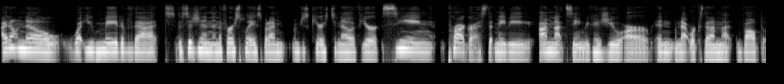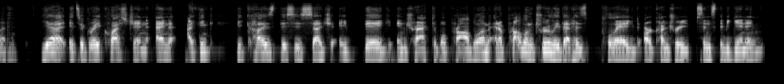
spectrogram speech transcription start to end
I don't know what you made of that decision in the first place, but I'm I'm just curious to know if you're seeing progress that maybe I'm not seeing because you are in networks that I'm not involved with. Yeah, it's a great question. And I think because this is such a big intractable problem and a problem truly that has plagued our country since the beginning,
